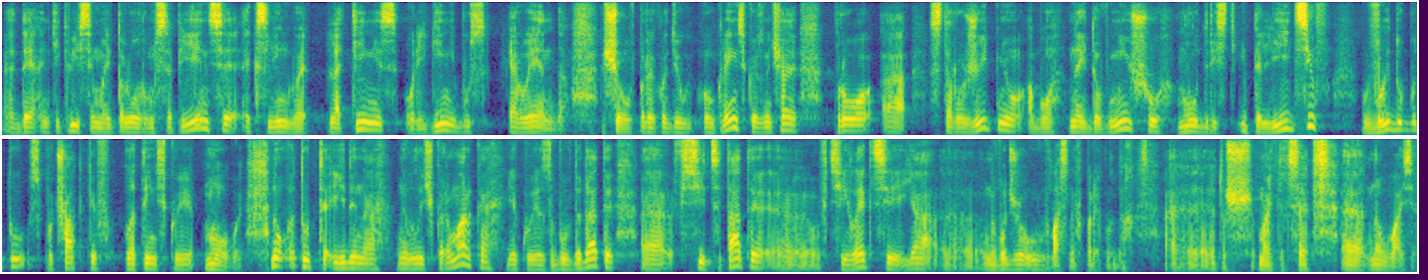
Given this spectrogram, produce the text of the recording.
De antiquissima Italorum sapientiae ex lingue latinis originibus eruenda, що в перекладі українською означає про е, старожитню або найдавнішу мудрість італійців, видобуту з початків латинської мови. Ну тут єдина невеличка ремарка, яку я забув додати. Е, Всі цитати е, в цій лекції я е, наводжу у власних перекладах. Тож майте це на увазі.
